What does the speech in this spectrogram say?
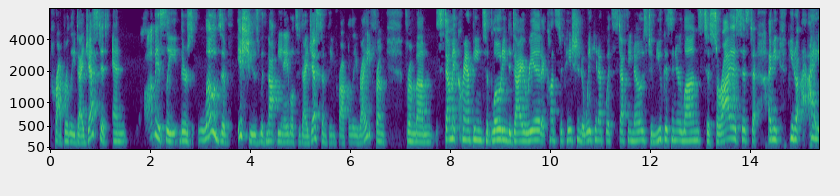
properly digest it and obviously there's loads of issues with not being able to digest something properly right? From from um, stomach cramping to bloating to diarrhea to constipation to waking up with stuffy nose to mucus in your lungs to psoriasis to i mean you know i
